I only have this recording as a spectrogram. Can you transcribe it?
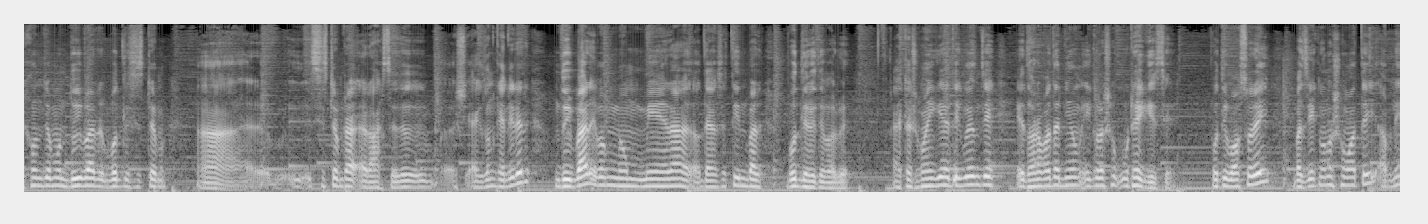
এখন যেমন দুইবার বদলি সিস্টেম সিস্টেমটা রাখছে। একজন ক্যান্ডিডেট দুইবার এবং মেয়েরা দেখা যাচ্ছে তিনবার বদলি হতে পারবে। একটা সময় গিয়ে দেখবেন যে এই ধরাবাধা নিয়ম এগুলো সব উঠে গেছে প্রতি বছরেই বা যে কোনো সময়তেই আপনি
